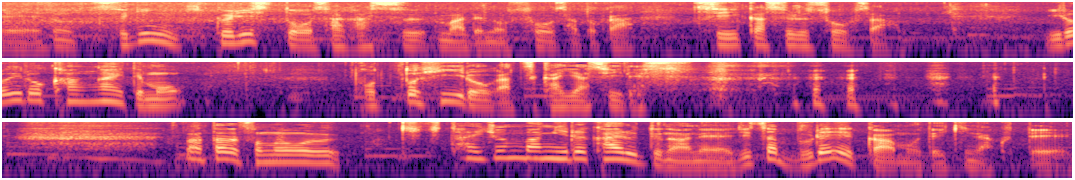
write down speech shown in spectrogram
えー、その次に聞くリストを探すまでの操作とか追加する操作いろいろ考えてもポッドヒーローが使いやすいです。まあただその聞きたい順番に入れ替えるっていうのはね実はブレーカーもできなくて、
